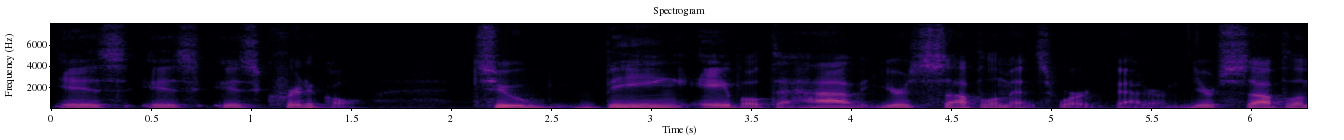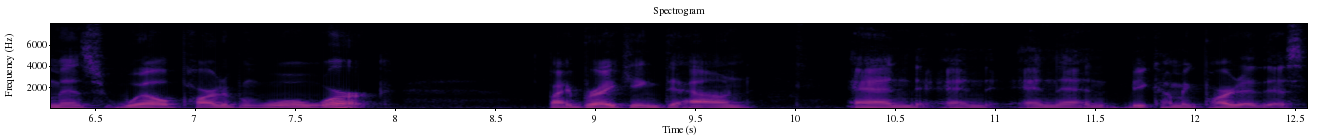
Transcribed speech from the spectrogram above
is, is, is critical to being able to have your supplements work better. Your supplements will, part of them will work by breaking down and, and, and then becoming part of this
